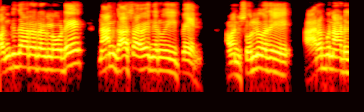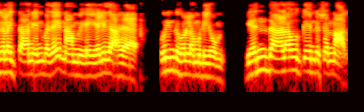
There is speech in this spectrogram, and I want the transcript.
பங்குதாரர்களோடு நான் காசாவை நிர்வகிப்பேன். அவன் சொல்லுவது அரபு நாடுகளைத்தான் என்பதை நாம் மிக எளிதாக புரிந்து கொள்ள முடியும். எந்த அளவுக்கு என்று சொன்னால்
